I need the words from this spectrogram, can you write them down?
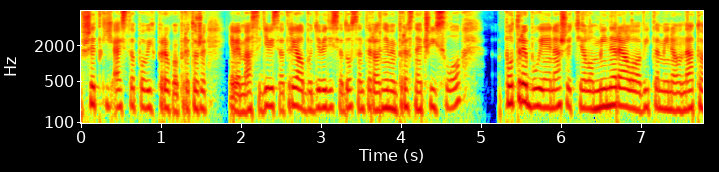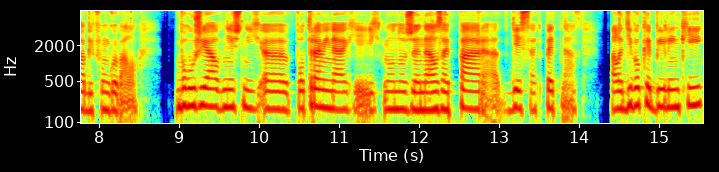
všetkých aj stopových prvkov, pretože, neviem, asi 93 alebo 98, teraz neviem presné číslo, potrebuje naše telo minerálov a vitamínov na to, aby fungovalo. Bohužiaľ v dnešných e, potravinách je ich možno, že naozaj pár, 10, 15, ale divoké bylinky,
